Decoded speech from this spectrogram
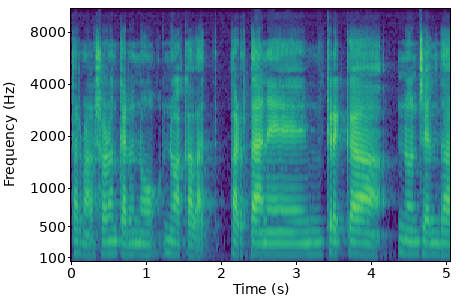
per mala sort encara no, no ha acabat. Per tant, eh, crec que no ens hem de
